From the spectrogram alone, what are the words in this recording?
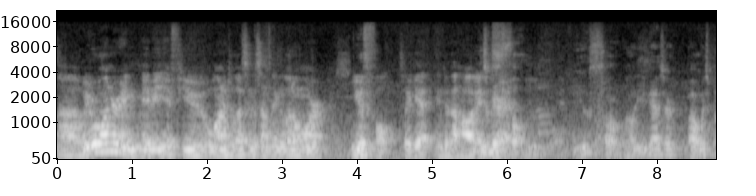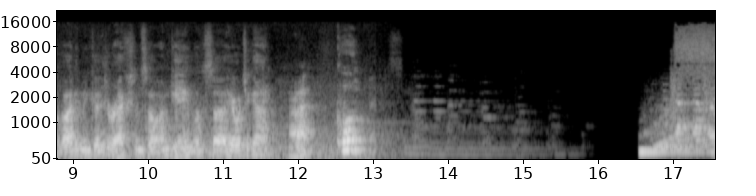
uh, we were wondering maybe if you wanted to listen to something a little more youthful to get into the holiday spirit. Youthful. Youthful. Well, you guys are always providing me good direction, so I'm game. Let's uh, hear what you got. All right. Cool. Thank you.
